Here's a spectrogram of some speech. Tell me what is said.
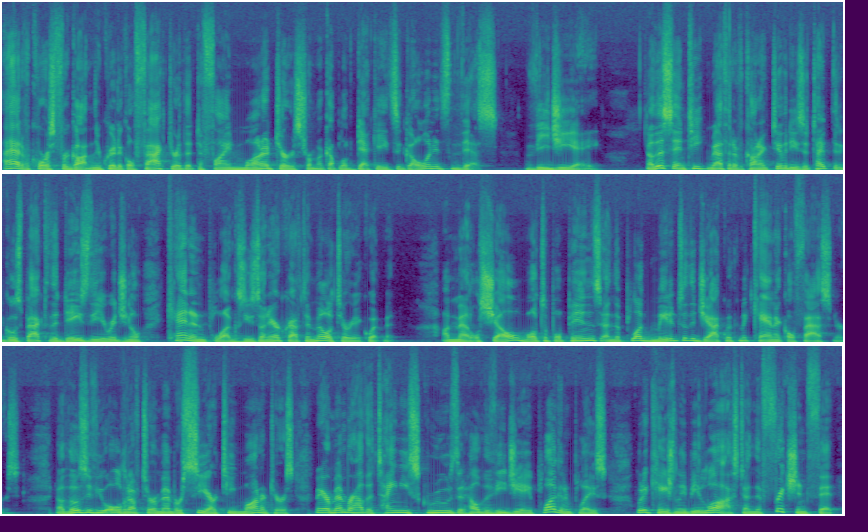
I had, of course, forgotten the critical factor that defined monitors from a couple of decades ago, and it's this VGA. Now, this antique method of connectivity is a type that goes back to the days of the original cannon plugs used on aircraft and military equipment. A metal shell, multiple pins, and the plug mated to the jack with mechanical fasteners. Now, those of you old enough to remember CRT monitors may remember how the tiny screws that held the VGA plug in place would occasionally be lost, and the friction fit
